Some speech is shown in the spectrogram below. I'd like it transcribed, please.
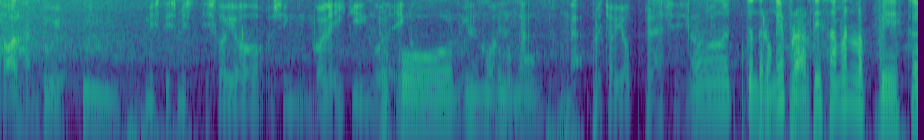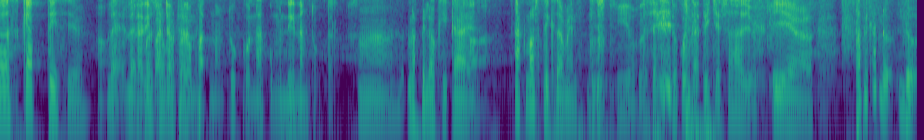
soal hantu ya. hmm. Mistis-mistis koyo sing golek iki, golek iku. ilmu Aku ilmu nggak nggak percaya blas sih. sing Oh, cenderungnya berarti saman lebih ke skeptis ya. Heeh, Lek lek bahasa daripada berobat nang dukun, aku mending nang dokter. Ah, lebih logika ya. Heeh. Agnostik samen. Iya, lah saiki dukun gak dijasa yo. iya. Tapi kan duk duk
